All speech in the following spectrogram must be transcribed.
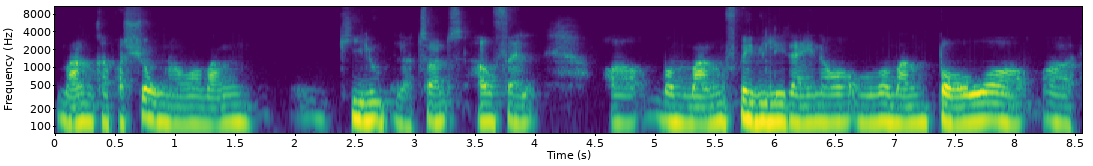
mange reparationer, hvor mange kilo eller tons affald, og hvor mange frivillige der er over, og hvor mange borgere, og,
